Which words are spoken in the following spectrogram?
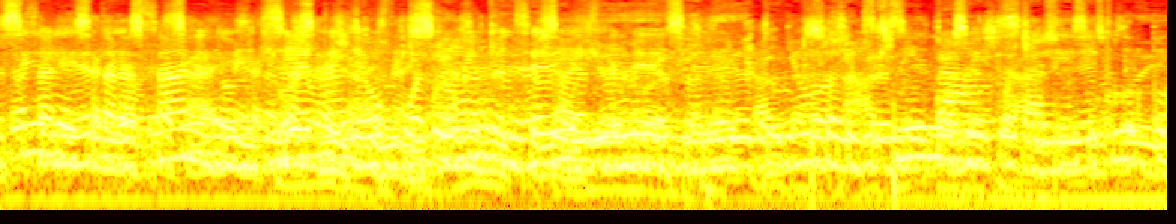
salí de Tarazán en 2007, llevo 4.015 días en Medellín. Soy Priscila, salí de Turbo.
